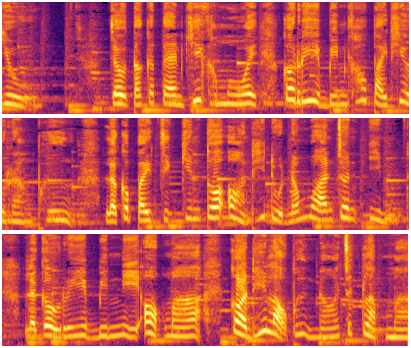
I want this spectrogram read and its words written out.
อยู่เจ้าตะกะแตนขี้ขโมยก็รีบบินเข้าไปที่รังพึ่ง แล้วก็ไปจิกกินตัวอ่อนที่ดูดน้ำหวานจนอิ่ม แล้วก็รีบบินหนีออกมา ก่อนที่เหล่าพึ่งน้อยจะกลับมา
